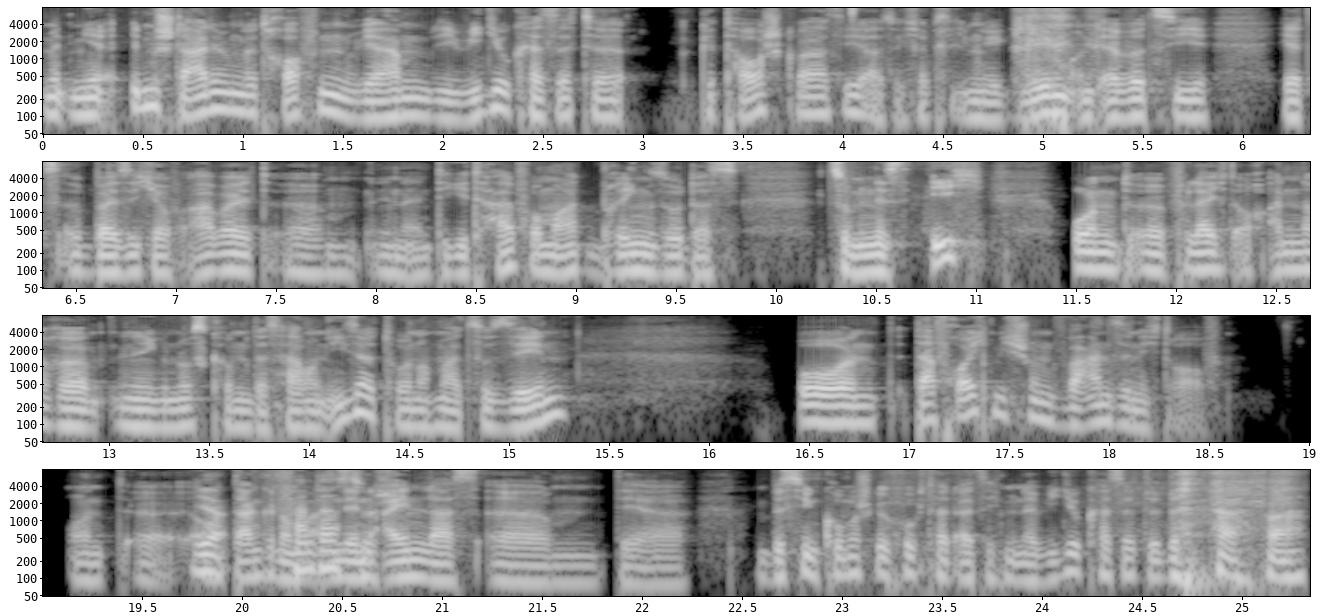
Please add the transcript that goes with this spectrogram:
mit mir im Stadion getroffen. Wir haben die Videokassette getauscht quasi, also ich habe sie ihm gegeben und er wird sie jetzt bei sich auf Arbeit ähm, in ein Digitalformat bringen, so dass zumindest ich und äh, vielleicht auch andere in den Genuss kommen, das Harun Isa Tor nochmal zu sehen. Und da freue ich mich schon wahnsinnig drauf. Und äh, ja, auch danke nochmal an den Einlass, ähm, der ein bisschen komisch geguckt hat, als ich mit einer Videokassette da war.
